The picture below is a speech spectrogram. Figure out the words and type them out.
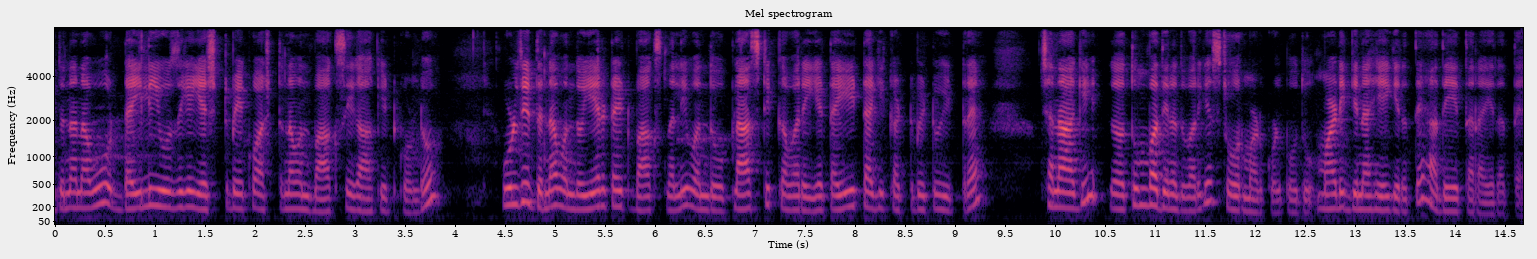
ಇದನ್ನು ನಾವು ಡೈಲಿ ಯೂಸಿಗೆ ಎಷ್ಟು ಬೇಕೋ ಅಷ್ಟನ್ನು ಒಂದು ಬಾಕ್ಸಿಗೆ ಹಾಕಿಟ್ಕೊಂಡು ಉಳಿದಿದ್ದನ್ನು ಒಂದು ಏರ್ ಟೈಟ್ ಬಾಕ್ಸ್ನಲ್ಲಿ ಒಂದು ಪ್ಲಾಸ್ಟಿಕ್ ಕವರಿಗೆ ಟೈಟಾಗಿ ಕಟ್ಟಿಬಿಟ್ಟು ಇಟ್ಟರೆ ಚೆನ್ನಾಗಿ ತುಂಬ ದಿನದವರೆಗೆ ಸ್ಟೋರ್ ಮಾಡ್ಕೊಳ್ಬೋದು. ಮಾಡಿದ ದಿನ ಹೇಗಿರುತ್ತೆ, ಅದೇ ಥರ ಇರುತ್ತೆ.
